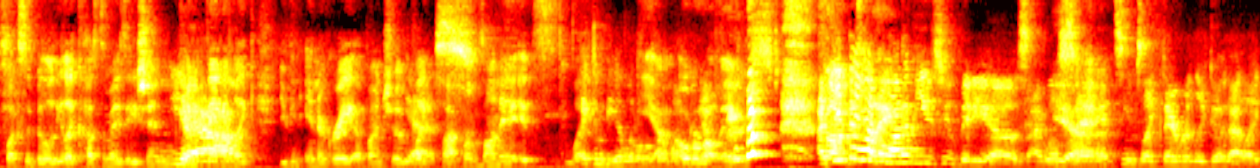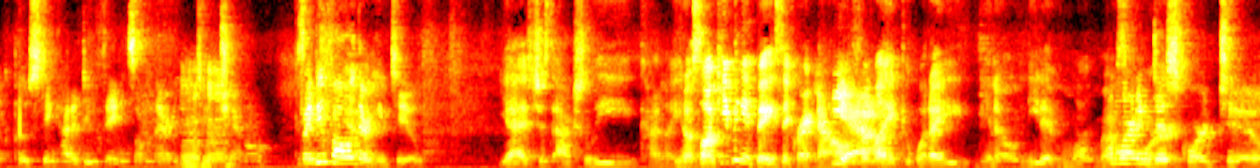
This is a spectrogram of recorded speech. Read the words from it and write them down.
flexibility, like customization, of thing, Yeah. and like you can integrate a bunch of like platforms on it. It's like it can be a little yeah, overwhelming. overwhelming. I So think I'm they have like- a lot of YouTube videos. I will Yeah. say it seems like they're really good at like posting how to do things on their YouTube Mhm. channel. Because I do follow Yeah. their YouTube. Yeah, it's just actually kind of you know. So I'm keeping it basic right now Yeah. for like what I you know need it more. Most I'm learning for. Discord too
